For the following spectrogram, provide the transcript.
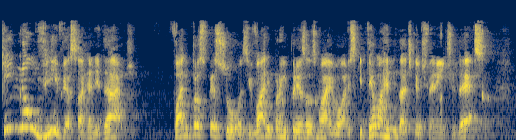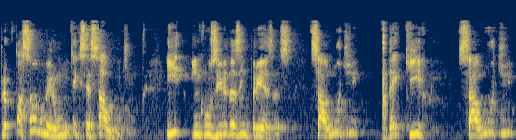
quem não vive essa realidade, vale para as pessoas e vale para empresas maiores que têm uma realidade que é diferente dessa, preocupação número um tem que ser saúde. E, inclusive, das empresas. Saúde da equipe, saúde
